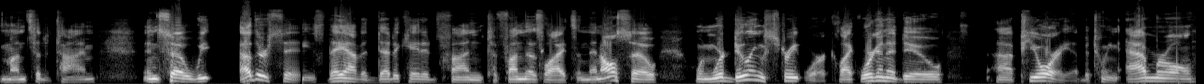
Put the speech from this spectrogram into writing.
months at a time. And so we other cities they have a dedicated fund to fund those lights. And then also when we're doing street work like we're going to do uh, peoria between admiral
